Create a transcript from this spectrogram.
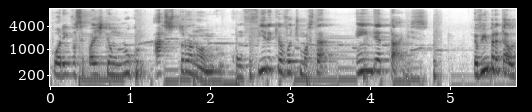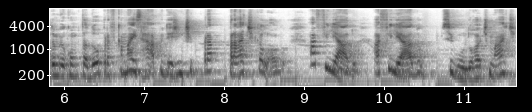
porém você pode ter um lucro astronômico. Confira que eu vou te mostrar em detalhes. Eu vim para a tela do meu computador para ficar mais rápido e a gente ir para prática logo. Afiliado. Afiliado, segundo o Hotmart,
